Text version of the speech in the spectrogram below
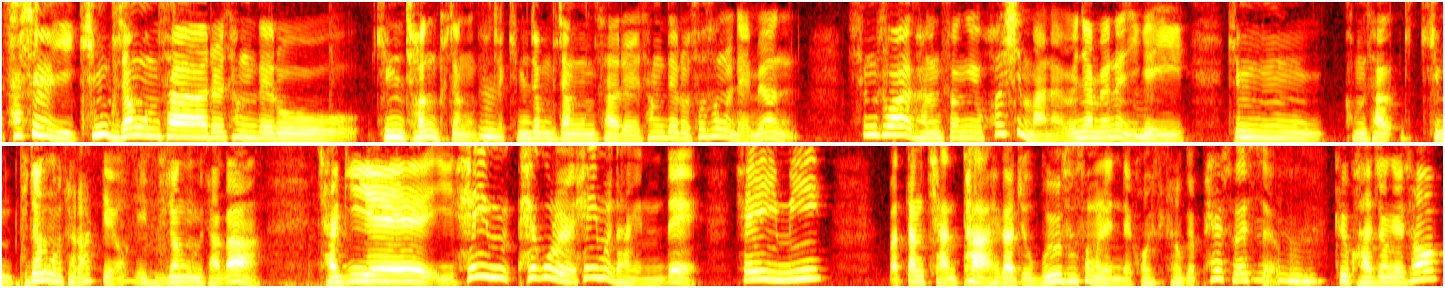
사실 이 김 부장검사를 상대로 김 전 부장검사죠. 김전 부장검사를 상대로 소송을 내면 승소할 가능성이 훨씬 많아요. 왜냐면은 이게 이김 검사 김 부장검사를 할게요. 이 부장검사가 자기의 이 해임 해고를 해임을 당했는데 해임이 마땅치 않다 해가지고 무효 소송을 냈는데 거기서 결국에 패소했어요. 그 과정에서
